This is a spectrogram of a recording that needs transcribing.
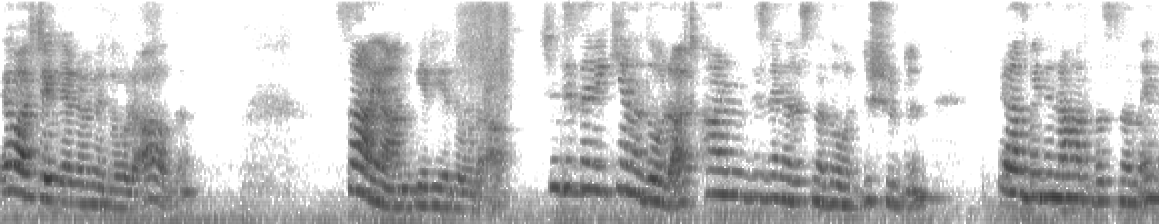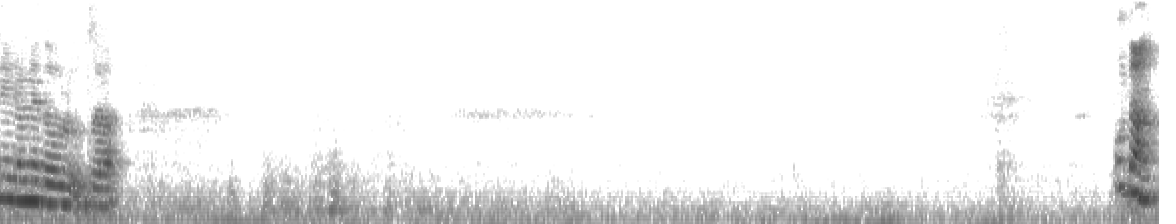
Yavaşça ellerini öne doğru aldın. Sağ ayağını geriye doğru al. Şimdi dizlerini iki yana doğru aç. Karnını dizlerin arasına doğru düşürdün. Biraz belin rahatlasın. Ellerini öne doğru uzat. Buradan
